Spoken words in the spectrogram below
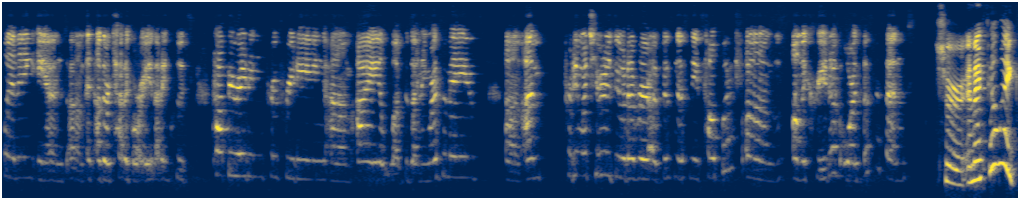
planning, and um, an other category that includes copywriting, proofreading. Um, I love designing resumes. Um, I'm pretty much here to do whatever a business needs help with um, on the creative or the business end. Sure. And I feel like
